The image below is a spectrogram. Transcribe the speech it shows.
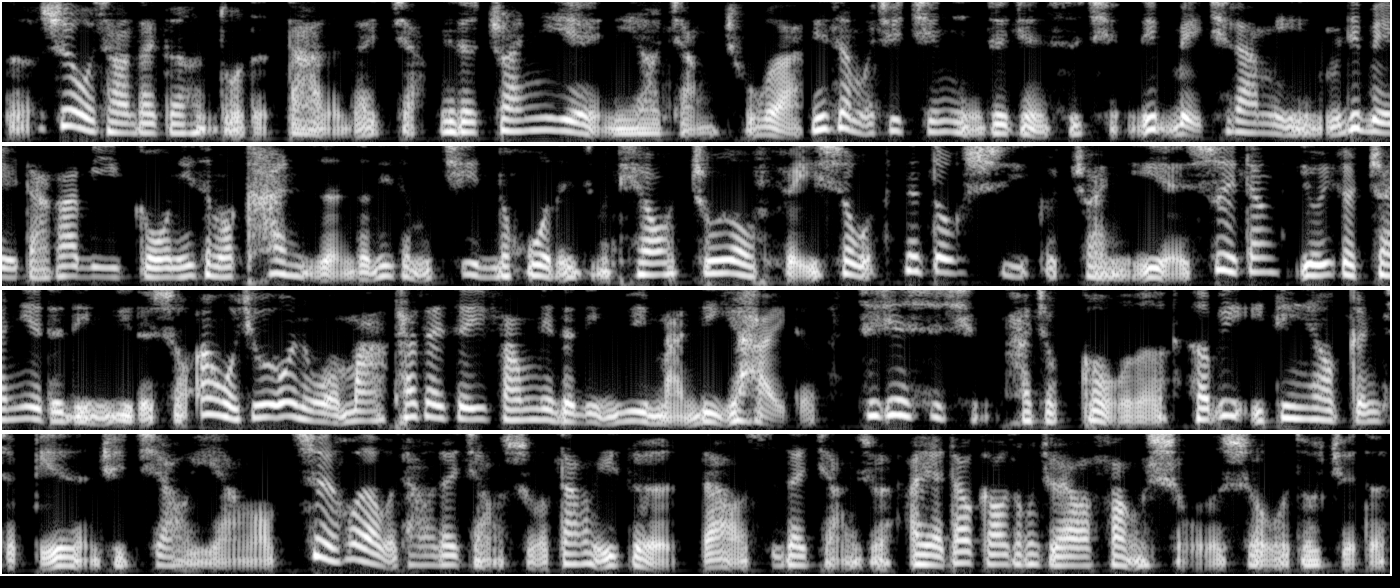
的。所以我常常在跟很多的大人在讲，你的专业你要讲出来，你怎么去经营这件事情？你每其他米，你每打个米沟，你怎么看人的？你怎么进货的？你怎么挑猪肉肥瘦？那都是一个专业。所以当有一个专业的领域的时候啊，我就会问我妈，她在这一方面的领域蛮厉害的，这件事情她就够了，何必一定要跟着别人去教养哦？所以后来我常常在讲说，当一个老师在讲说，哎呀，到高中就要放手的时候，我都觉得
